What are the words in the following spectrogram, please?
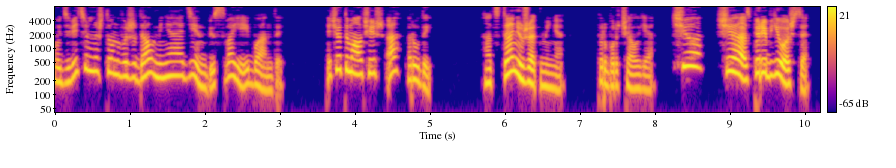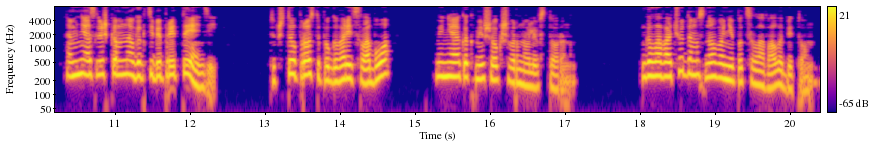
Удивительно, что он выжидал меня один, без своей банды. «И что ты молчишь, а, Рудый?» «Отстань уже от меня!» — пробурчал я. «Чё? Сейчас, перебьешься! У меня слишком много к тебе претензий!» «Так что, просто поговорить слабо?» Меня как мешок швырнули в сторону. Голова чудом снова не поцеловала бетон.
